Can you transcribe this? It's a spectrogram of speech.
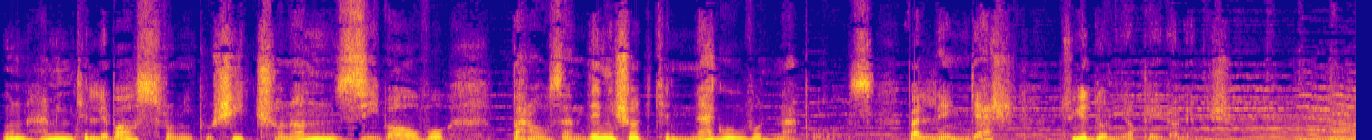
اون همین که لباس رو می پوشید چنان زیبا و برازنده می‌شد که نگو و نپرس و لنگش توی دنیا پیدا نمی‌شد.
